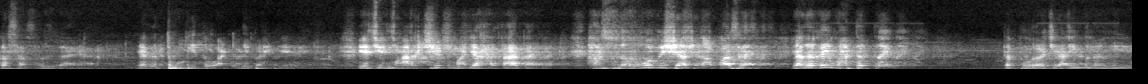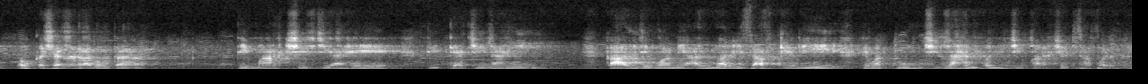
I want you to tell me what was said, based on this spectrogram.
कसा मुलगा आहे अगं थोडी तर वाटली पाहिजे. याची मार्कशीट माझ्या हातात आहे. हा सर्व विषयात नापास आहे. याला काही वाटत नाही. तर पोराची आई म्हणाली अहो कशाला रागवता? ती मार्कशीट जी आहे ती त्याची नाही. काल जेव्हा मी अलमारी साफ केली तेव्हा तुमची लहानपणीची मार्कशीट सापडली.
